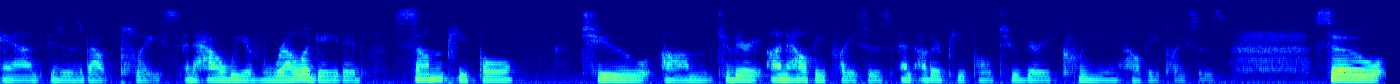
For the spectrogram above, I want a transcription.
and it is about place and how we have relegated some people to, um, to very unhealthy places and other people to very clean, healthy places. So,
